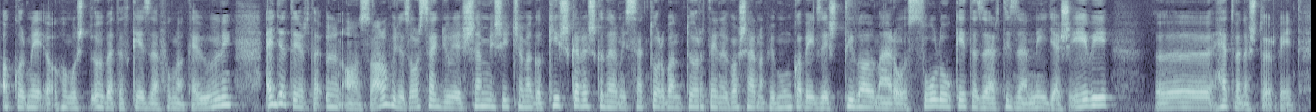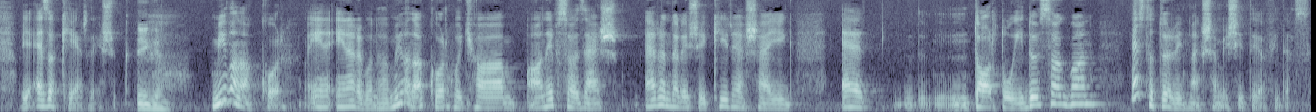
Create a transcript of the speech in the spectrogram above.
akkor, még, akkor most ölbetett kézzel fognak-e ülni. Egyetérte ön azzal, hogy az országgyűlés semmisítse meg a kiskereskedelmi szektorban történő vasárnapi munkavégzés tilalmáról szóló 2014-es évi 70-es törvényt. Ugye ez a kérdésük. Igen. Mi van akkor, én, én erre gondolom, mi van akkor, hogyha a népszavazás elrendelésig, kírásáig el tartó időszakban ezt a törvényt megsemmisíti a Fidesz.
